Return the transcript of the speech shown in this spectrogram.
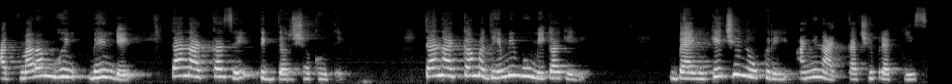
आत्माराम भेंडे त्या नाटकाचे दिग्दर्शक होते. त्या नाटकामध्ये मी भूमिका केली. बँकेची नोकरी आणि नाटकाची प्रॅक्टिस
